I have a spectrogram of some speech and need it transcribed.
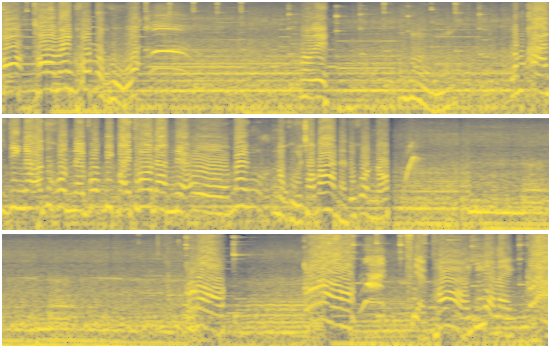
ท่อท่อแม่งโคตรหนวกหูอะเฮ้ยอื้อหือลำคาญจริงนะครับทุกคนในพวกบิ๊กไบค์ท่อดังเนี่ยเออแม่งหนวกหูชาวบ้านนะทุกคนเนาะกรอกกรอเสียงท่อเฮียอะไรกรอ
